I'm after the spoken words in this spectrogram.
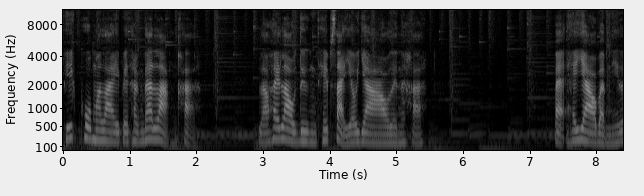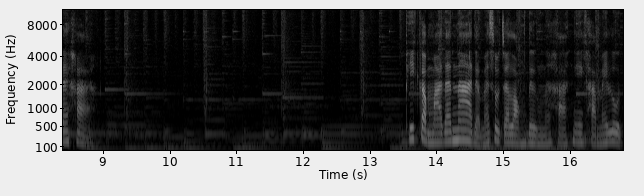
พลิกพวงมาลัยไปทางด้านหลังค่ะ แล้วให้เราดึงเทปใสยาวๆเลยนะคะ แปะให้ยาวแบบนี้เลยค่ะ พลิกกลับมาด้านหน้า เดี๋ยวแม่สุจะลองดึงนะคะ นี่ค่ะไม่หลุด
